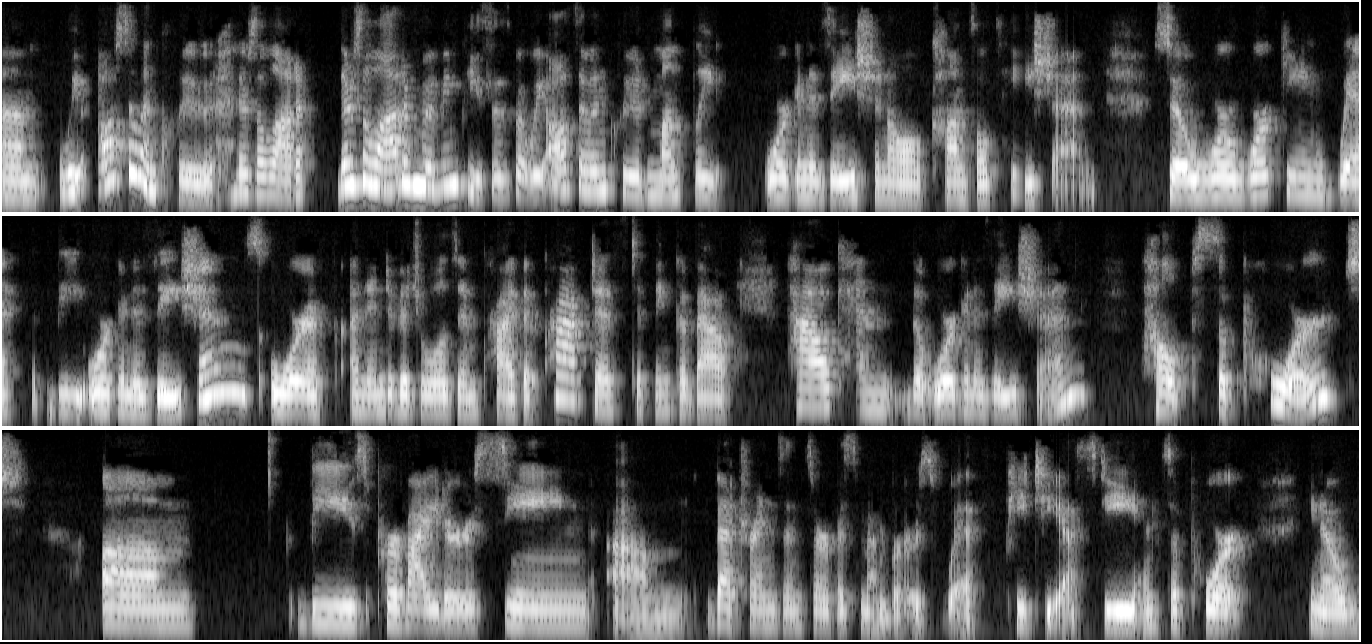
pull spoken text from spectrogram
Um, we also include there's a lot of there's a lot of moving pieces, but we also include monthly organizational consultation. So we're working with the organizations or if an individual is in private practice to think about how can the organization help support um, these providers seeing um, veterans and service members with PTSD and support you know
